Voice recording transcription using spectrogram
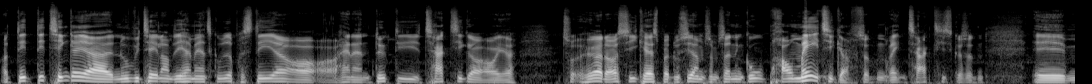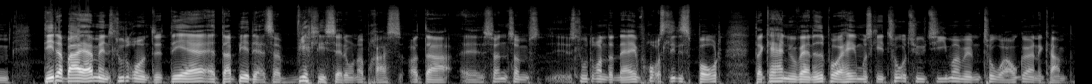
og det, det tænker jeg, nu vi taler om det her med, at han skal ud og præstere, og, og han er en dygtig taktiker, og jeg hører dig også sige, Kasper, du ser ham som sådan en god pragmatiker, sådan rent taktisk og sådan. Øhm, det der bare er med en slutrunde, det er, at der bliver det altså virkelig sat under pres, og der, øh, sådan som øh, slutrunden er i vores lille sport, der kan han jo være nede på at have måske 22 timer mellem to afgørende kampe.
